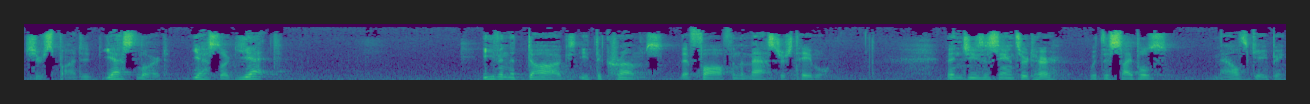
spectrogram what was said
She responded, Yes, Lord. Yes, Lord. Yet, even the dogs eat the crumbs that fall from the master's table. Then Jesus answered her with disciples' mouths gaping.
